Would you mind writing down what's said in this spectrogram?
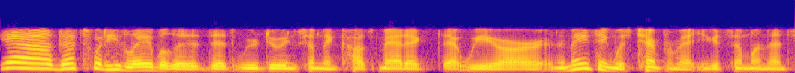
Yeah, that's what he labeled it, that we're doing something cosmetic, that we are, and the main thing was temperament. You get someone that's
